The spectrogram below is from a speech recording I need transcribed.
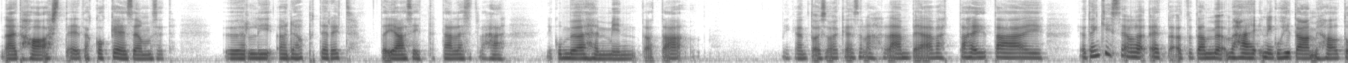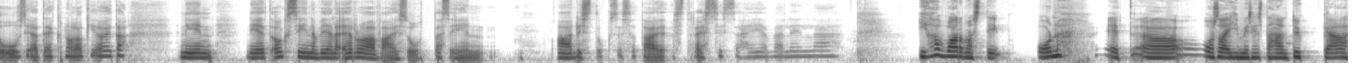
näitä haasteita kokee sellaiset early adapterit ja sitten tällaiset vähän niinku myöhemmin, tota, mikä nyt olisi oikein sana, lämpeävät tai, tai jotenkin se, että otetaan vähän niinku hitaammin haltuun uusia teknologioita, niin, niin että onko siinä vielä eroavaisuutta siinä ahdistuksessa tai stressissä heidän välillään? Ihan varmasti on, että äh, osa ihmisistä hän tykkää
